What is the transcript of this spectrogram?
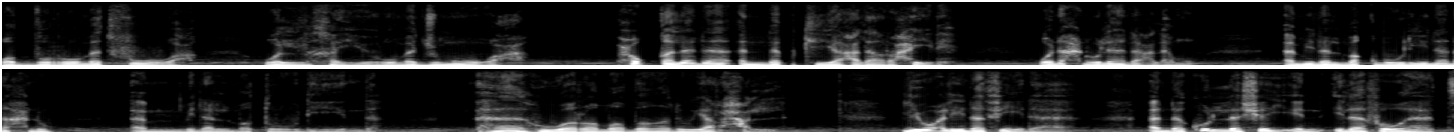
والضر مدفوع والخير مجموع. حق لنا أن نبكي على رحيله ونحن لا نعلم أمن المقبولين نحن أم من المطرودين. ها هو رمضان يرحل ليعلن فينا أن كل شيء إلى فوات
